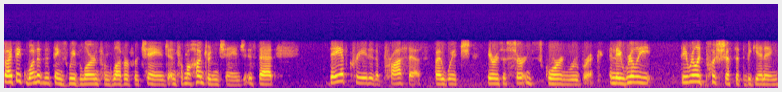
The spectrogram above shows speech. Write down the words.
So I think one of the things we've learned from Lever for Change and from 100 and Change is that they have created a process by which there is a certain score and rubric, and they really they really push us at the beginning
